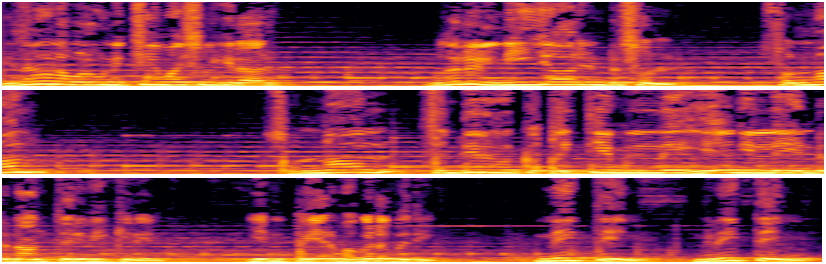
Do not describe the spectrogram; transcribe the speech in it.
இதனால் அவ்வளவு நிச்சயமாய் சொல்கிறார். முதலில் நீ யார் என்று சொல். சொன்னால் சொன்னால் செந்திருவுக்கு பைத்தியம் இல்லை ஏன் இல்லை என்று நான் தெரிவிக்கிறேன். என் பெயர் மகுடபதி. நினைத்தேன் நினைத்தேன்.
